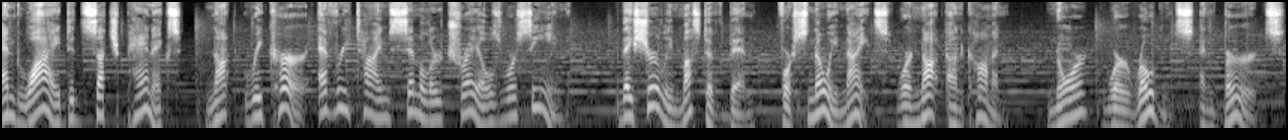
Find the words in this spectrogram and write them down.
And why did such panics not recur every time similar trails were seen? They surely must have been, for snowy nights were not uncommon, nor were rodents and birds.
